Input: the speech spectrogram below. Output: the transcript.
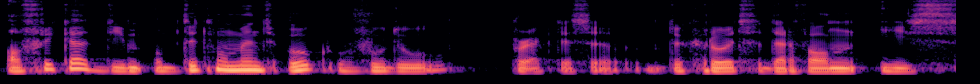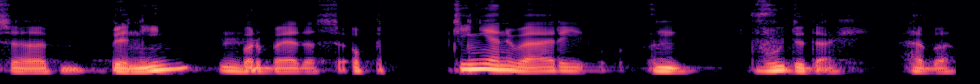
Afrika die op dit moment ook voodoo practicen. De grootste daarvan is eh, Benin, Mhm. waarbij dat ze op 10 januari een voedendag hebben,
